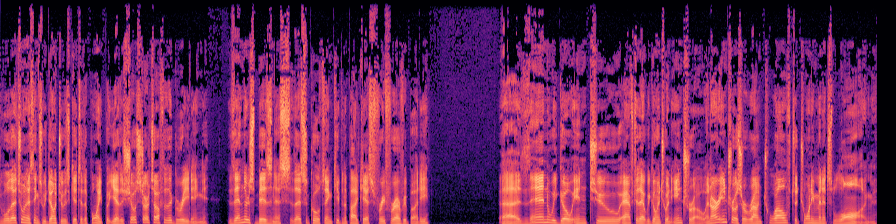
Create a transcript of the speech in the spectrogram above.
Well, that's one of the things we don't do is get to the point. But yeah, the show starts off with a greeting. Then there's business. That's a cool thing, keeping the podcast free for everybody. Uh, then we go into, after that, we go into an intro. And our intros are around 12 to 20 minutes long.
